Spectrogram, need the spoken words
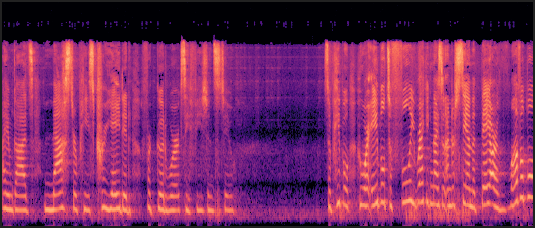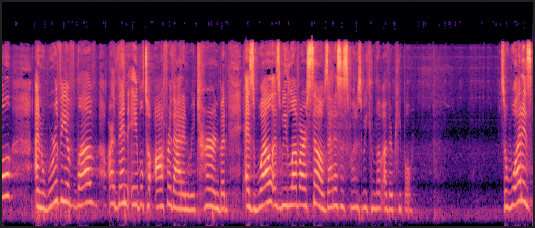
I am God's masterpiece created for good works, Ephesians 2. So, people who are able to fully recognize and understand that they are lovable and worthy of love are then able to offer that in return. But as well as we love ourselves, that is as well as we can love other people. So, what is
